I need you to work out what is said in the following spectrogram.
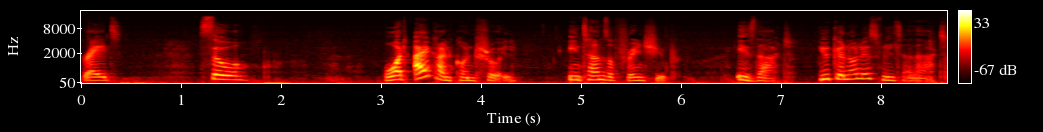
right? So, what I can control in terms of friendship is that you can always filter that.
